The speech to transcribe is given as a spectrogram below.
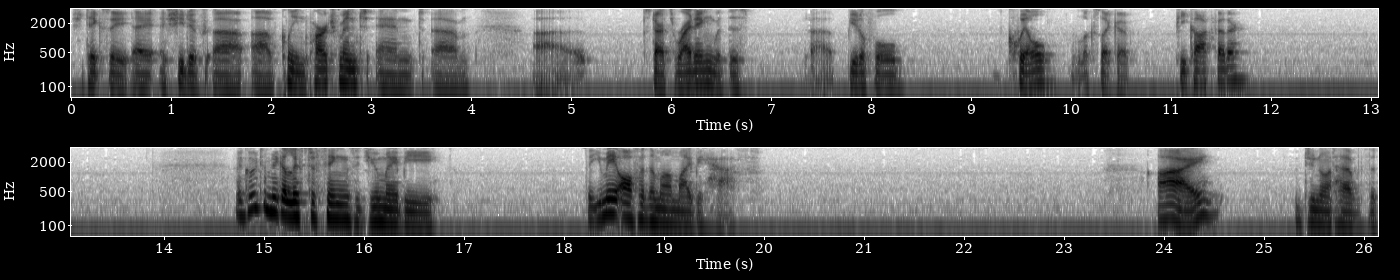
She takes a, a, a sheet of, uh, of clean parchment and um, uh, starts writing with this uh, beautiful quill. It looks like a peacock feather. I'm going to make a list of things that you may be that you may offer them on my behalf. I do not have the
